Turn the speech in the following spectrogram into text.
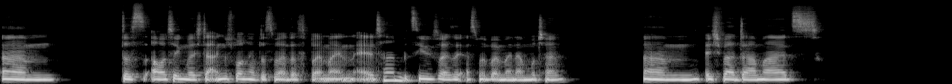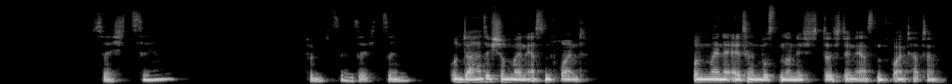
Ähm, das Outing, was ich da angesprochen habe, das war das bei meinen Eltern, beziehungsweise erstmal bei meiner Mutter. Ähm, ich war damals 16, 15, 16 und da hatte ich schon meinen ersten Freund. Und meine Eltern wussten noch nicht, dass ich den ersten Freund hatte.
